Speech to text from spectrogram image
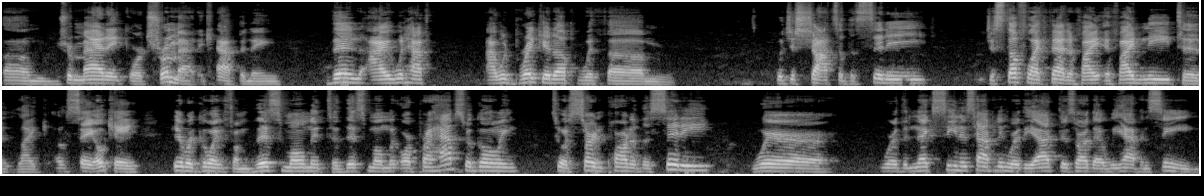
um, dramatic or traumatic happening, then I would have, I would break it up with, um, with just shots of the city, just stuff like that. If I if I need to like say, okay, here we're going from this moment to this moment, or perhaps we're going to a certain part of the city where where the next scene is happening, where the actors are that we haven't seen.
